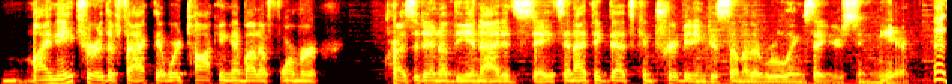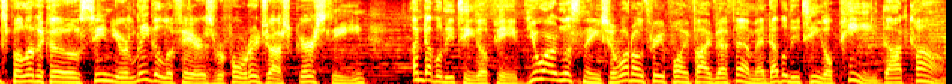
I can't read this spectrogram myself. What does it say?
by nature of the fact that we're talking about a former president of the United States. And I think that's contributing to some of the rulings that you're seeing here. That's Politico senior legal affairs reporter Josh Gerstein on WTOP. You are listening to 103.5 FM at WTOP.com.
